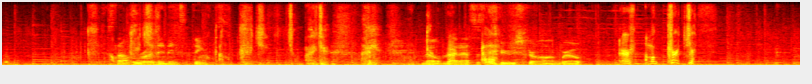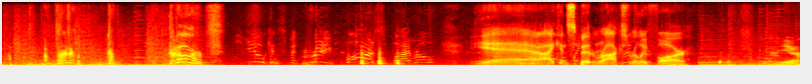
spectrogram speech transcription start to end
I'm Stop get running into things. I'm get you. Nope, that ass is too strong, bro. I'm gonna cut you. I'm gonna get over. You can spit pretty far, Spyro. Yeah, I can spit rocks really far. Yeah.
